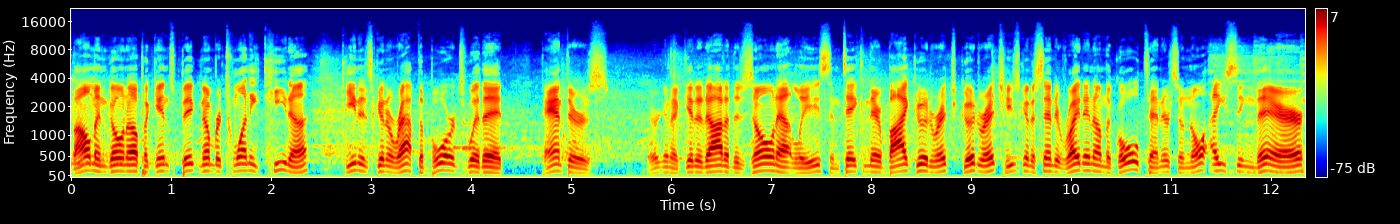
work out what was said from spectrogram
Bauman going up against big number 20, Keena. Keena's going to wrap the boards with it. Panthers they're going to get it out of the zone at least and taken there by Goodrich. Goodrich, he's going to send it right in on the goaltender, so no icing there.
